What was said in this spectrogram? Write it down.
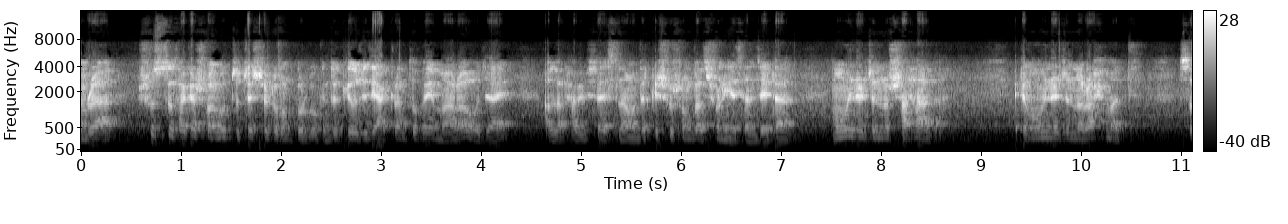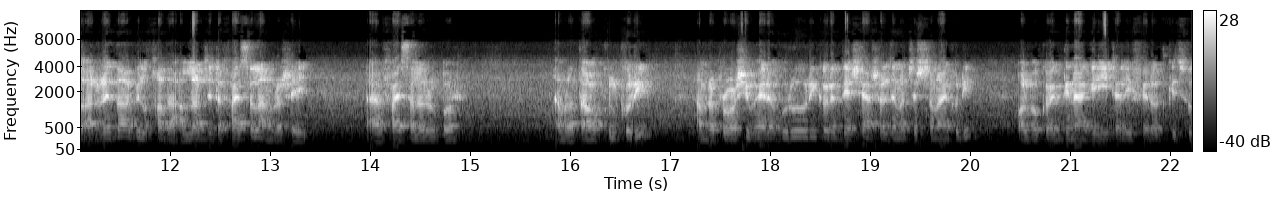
আমরা সুস্থ থাকার সর্বোচ্চ চেষ্টাটুকু করব। কিন্তু কেউ যদি আক্রান্ত হয়ে মারাও যায় আল্লাহ হাবিব সাহা ইসলাম আমাদেরকে সুসংবাদ শুনিয়েছেন যে এটা মুমিনের জন্য শাহাদা, এটা মুমিনের জন্য রহমত। সো আর রেদা বিল কাদা, আল্লাহর যেটা ফয়সালা, আমরা সেই ফয়সালার উপর আমরা তাওকুল করি। আমরা প্রবাসী ভাইরা হুড়ুহুড়ি করে দেশে আসার জন্য চেষ্টা না করি। অল্প কয়েকদিন আগে ইটালি ফেরত কিছু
